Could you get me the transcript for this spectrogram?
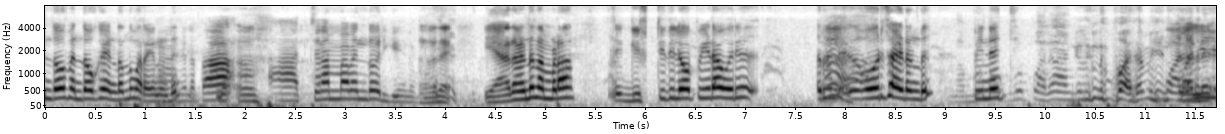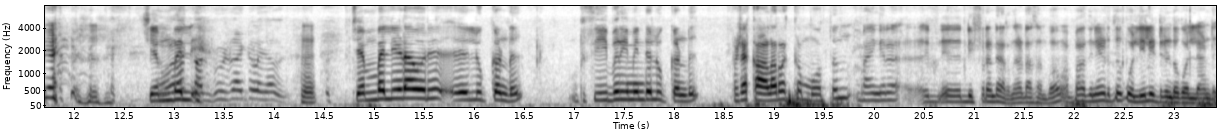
എന്തോ ബന്ധമൊക്കെ ഉണ്ടെന്ന് പറയുന്നുണ്ട്. അച്ഛനമ്മ ബന്ധമായിരിക്കും. അതെ. ഏതാണ്ട് നമ്മുടെ ഗിഫ്റ്റ് തിലോപ്പിയുടെ ഒരു ഒരു സൈഡ് ഉണ്ട്. പിന്നെ പല ആംഗിളിൽ നിന്ന് പല മീൻ ചെമ്പല്ലി. ചെമ്പല്ലിയുടെ ഒരു ലുക്കുണ്ട് സീബ്രീമിന്റെ ലുക്കുണ്ട് പക്ഷെ കളറൊക്കെ മൊത്തം ഭയങ്കര ഡിഫറെന്റ് ആയിരുന്നു കേട്ടോ സംഭവം. അപ്പോൾ അതിനെ എടുത്ത് കൊല്ലിയിലിട്ടിട്ടുണ്ട് കൊല്ലാണ്ട്.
